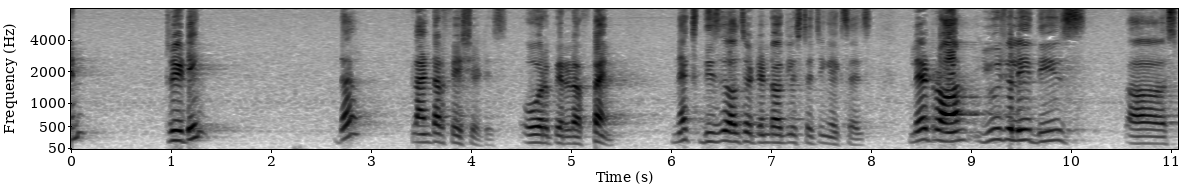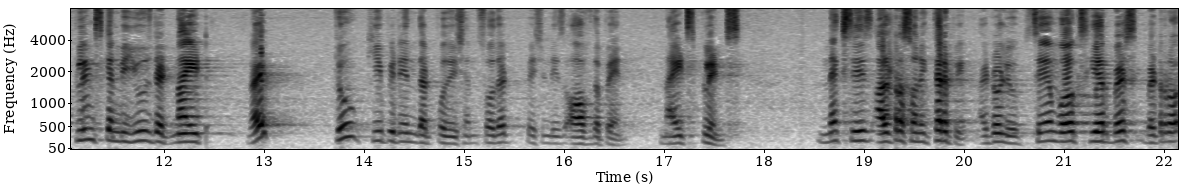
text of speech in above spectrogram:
in treating the plantar fasciitis over a period of time Next, this is also a tendo stretching exercise. Later on, usually these uh, splints can be used at night, right, to keep it in that position so that patient is off the pain, night splints. Next is ultrasonic therapy. I told you, same works here best, better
